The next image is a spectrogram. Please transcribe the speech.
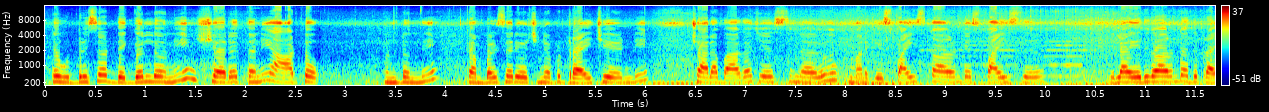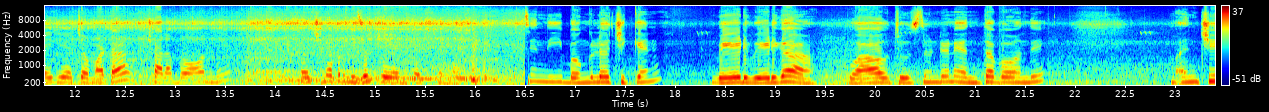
అంటే వుడ్ రిసార్ట్ దగ్గరలోని శరత్ అని ఆటో ఉంటుంది. కంపల్సరీ వచ్చినప్పుడు ట్రై చేయండి. చాలా బాగా చేస్తున్నారు. మనకి స్పైస్ కావాలంటే స్పైస్ ఇలా ఏది కావాలంటే అది ట్రై చేయొచ్చు అన్నమాట. చాలా బాగుంది. వచ్చినప్పుడు విజిట్ చేయండి ఖచ్చితంగా. వచ్చింది బొంగులో చికెన్. వేడి వేడిగా వావ్ చూస్తుంటేనే ఎంత బాగుంది. మంచి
